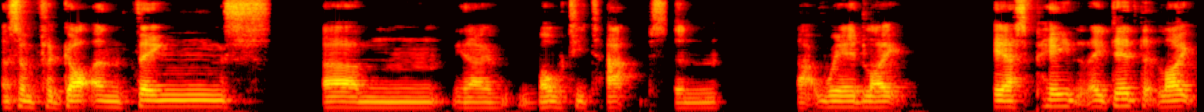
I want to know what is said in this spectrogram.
and some forgotten things. Um, you know, multi taps and that weird like PSP that they did that like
